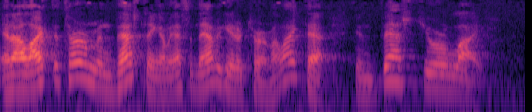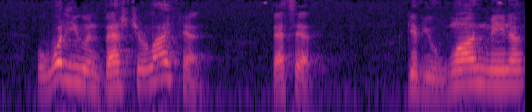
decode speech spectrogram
And I like the term investing. I mean, that's a navigator term. I like that. Invest your life. Well, what do you invest your life in? That's it. Give you one mina.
